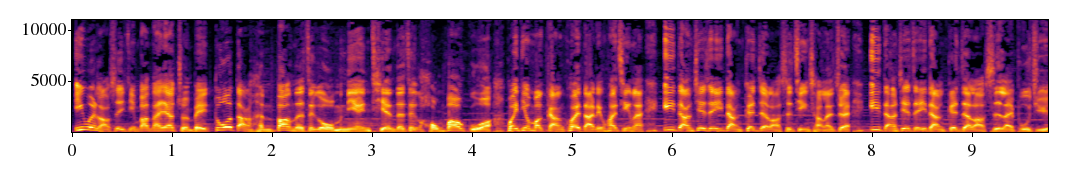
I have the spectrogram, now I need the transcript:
因为老师已经帮大家准备多档很棒的这个我们年前的这个红包股哦，欢迎听我们赶快打电话进来，一档接着一档跟着老师进场来赚，一档接着一档跟着老师来布局。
